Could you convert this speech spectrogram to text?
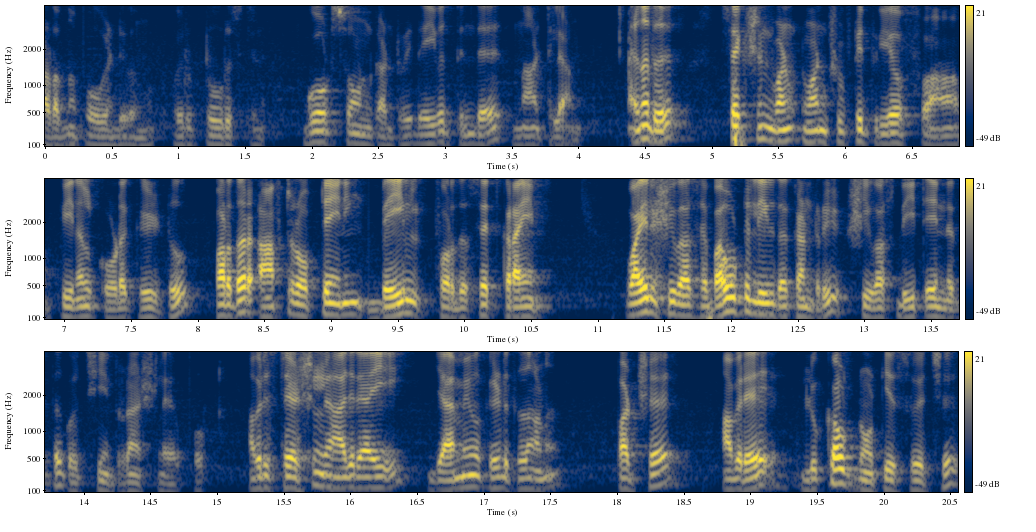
കടന്നു പോകേണ്ടി വന്നു ഒരു ടൂറിസ്റ്റിന്. ഗോഡ്സ് ഓൺ കൺട്രി ദൈവത്തിന്റെ നാട്ടിലാണ്. എന്നിട്ട് section one one fifty three of penal കോഡൊക്കെ ഇട്ടു. Further after obtaining bail for the said crime while she was about to leave the country she was detain at the Kochi international airport. അവർ സ്റ്റേഷനിൽ ഹാജരായി ജാമ്യമൊക്കെ എടുത്തതാണ്. പക്ഷേ അവരെ ലുക്കൗട്ട് നോട്ടീസ് വെച്ച്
